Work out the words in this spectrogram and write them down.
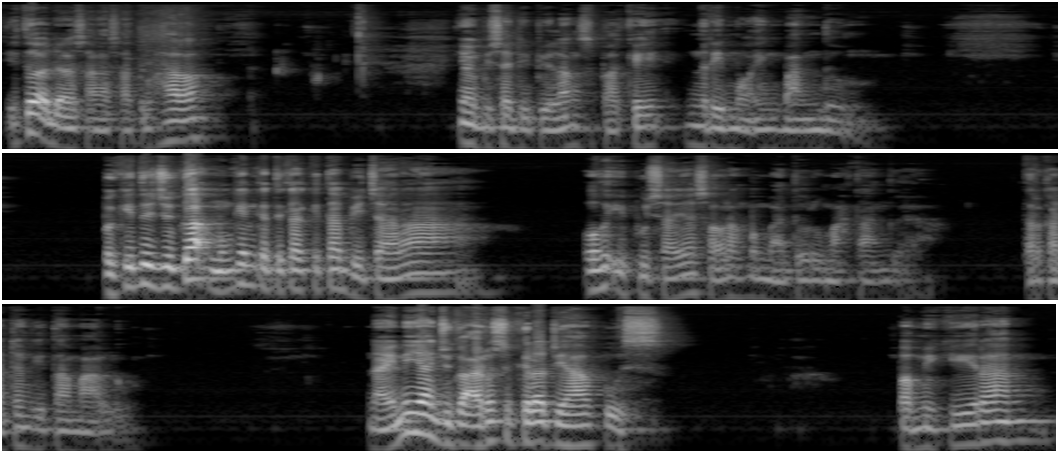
Itu adalah salah satu hal yang bisa dibilang sebagai nerimo ing pandum. Begitu juga mungkin ketika kita bicara, oh ibu saya seorang pembantu rumah tangga. Terkadang kita malu. Nah ini yang juga harus segera dihapus. Pemikiran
